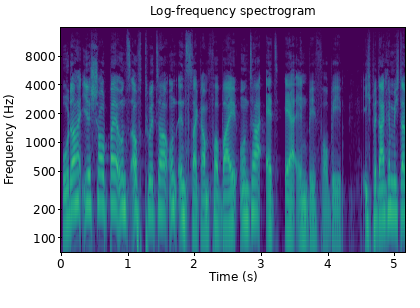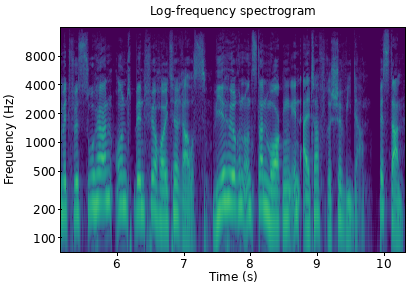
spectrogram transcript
Oder ihr schaut bei uns auf Twitter und Instagram vorbei unter rnbvb. Ich bedanke mich damit fürs Zuhören und bin für heute raus. Wir hören uns dann morgen in alter Frische wieder. Bis dann.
